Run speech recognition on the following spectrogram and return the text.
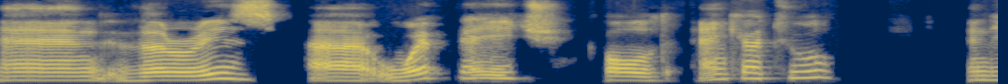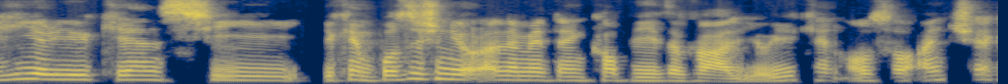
And there is a web page called anchor tool and here you can see, you can position your element and copy the value. You can also uncheck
